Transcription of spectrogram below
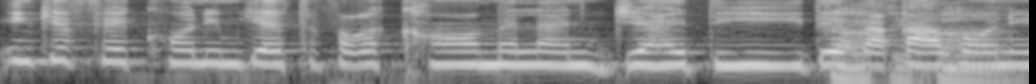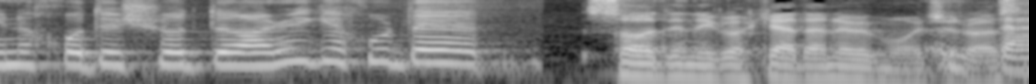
اینکه فکر کنیم یه اتفاق کاملا جدیده و قوانین خودش رو داره یه خورده ساده نگاه کردن به ماجراست.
